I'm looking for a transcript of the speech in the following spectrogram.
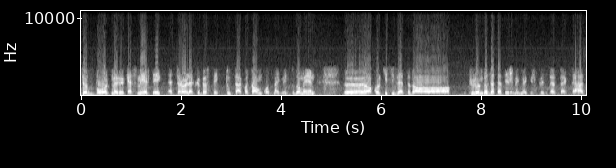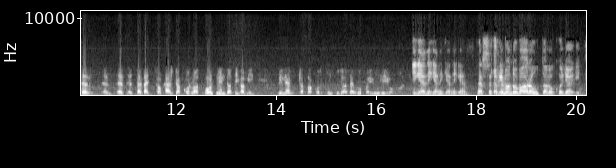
több volt, mert ők ezt mérték, egyszerűen leköbözték, tudták a tankot, meg mit tudom én, ö, akkor kifizetted a különbözetet, és még meg is büntettek. Tehát ez, ez, ez, ez bevett szokás gyakorlat volt, mindaddig, amíg mi nem csatlakoztunk ugye az Európai Unióhoz. Igen, igen, igen, igen. Persze, csak én mondom, arra utalok, hogy a, itt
